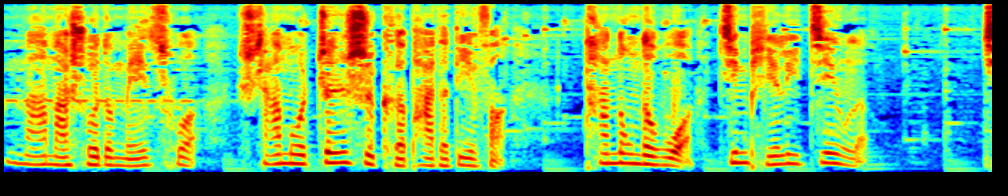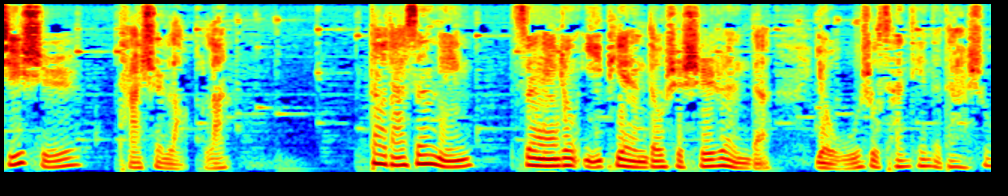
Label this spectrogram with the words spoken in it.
妈妈说的没错，沙漠真是可怕的地方，它弄得我筋疲力尽了。”其实他是老了。到达森林，森林中一片都是湿润的，有无数参天的大树，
